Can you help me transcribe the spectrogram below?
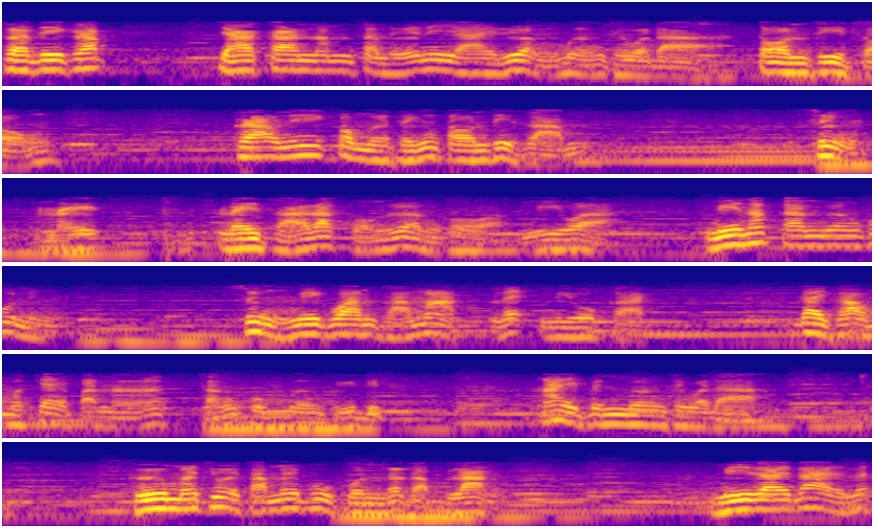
สวัสดีครับ จากการนำเสนอนิยายเรื่องเมืองเทวดา ตอนที่สอง คราวนี้ก็มาถึงตอนที่สาม ซึ่งในในสาระของเรื่องก็มีว่ามีนักการเมืองผู้หนึ่ง ซึ่งมีความสามารถและมีโอกาส ได้เข้ามาแก้ปัญหาสังคมเมืองผีดิบให้เป็นเมืองเทวดา คือมาช่วยทำให้ผู้คนระดับล่าง มีรายได้และ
